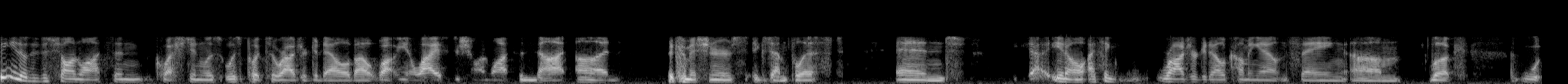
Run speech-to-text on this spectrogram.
You know, the Deshaun Watson question was was put to Roger Goodell about why you know why is Deshaun Watson not on the commissioner's exempt list. And, you know, I think Roger Goodell coming out and saying, um, look, w-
